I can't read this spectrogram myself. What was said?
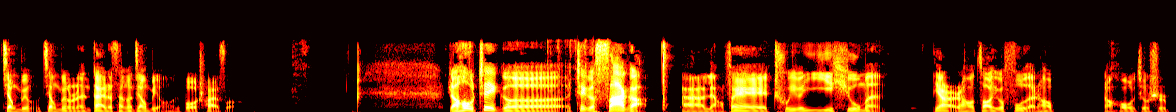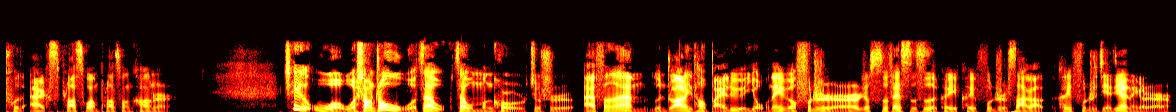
姜饼姜饼人带着三个姜饼就把我踹死了。然后这个这个 Saga 啊、两费出一个一 human，第二然后造一个负的，然后然后就是 put x plus one plus one counter。这个我我上周五在在我门口就是 F N M 轮抓了一套白绿，有那个复制人，就四费四四可以可以复制 Saga 可以复制结界那个人。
